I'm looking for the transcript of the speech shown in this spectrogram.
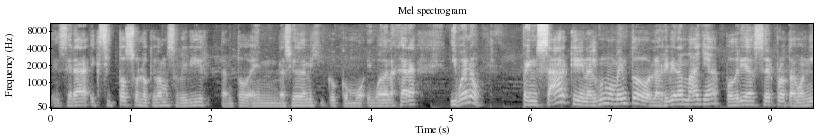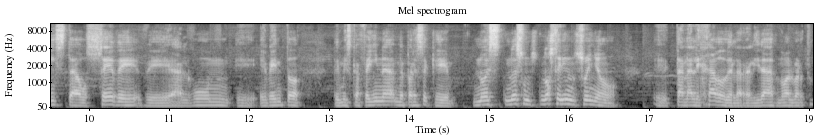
eh, será exitoso lo que vamos a vivir tanto en la Ciudad de México como en Guadalajara. Y bueno, pensar que en algún momento la Riviera Maya podría ser protagonista o sede de algún eh, evento de Mis Cafeína, me parece que no, es, no, es un, no sería un sueño tan alejado de la realidad, ¿no, Alberto?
